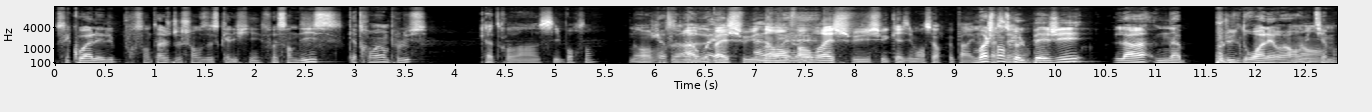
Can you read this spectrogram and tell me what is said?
c'est quoi les, les pourcentages de chances de se qualifier? 70 80 plus? 86% Non, Ah ouais. Bah, je suis... Ah non, ouais. enfin, en vrai, je suis, je suis quasiment sûr que Paris. Moi, va je pense passer, que le hein. PSG, là, n'a plus le droit à l'erreur en huitième.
